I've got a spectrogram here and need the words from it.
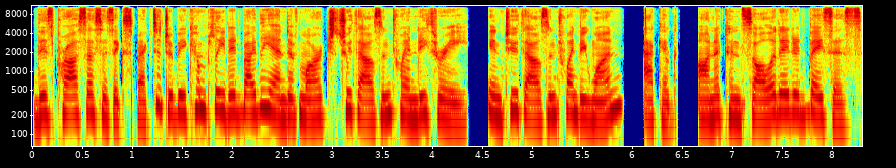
This process is expected to be completed by the end of March 2023. In 2021, ACAG, on a consolidated basis,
